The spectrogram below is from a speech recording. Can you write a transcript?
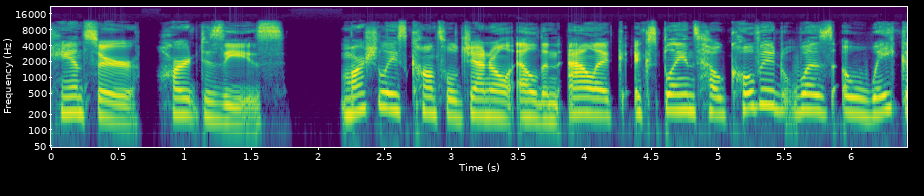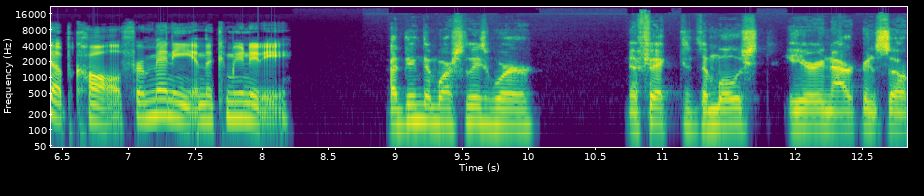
cancer, heart disease. Marshallese Consul General Eldon Alik explains how COVID was a wake up call for many in the community. I think the Marshallese were affected the most here in Arkansas.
